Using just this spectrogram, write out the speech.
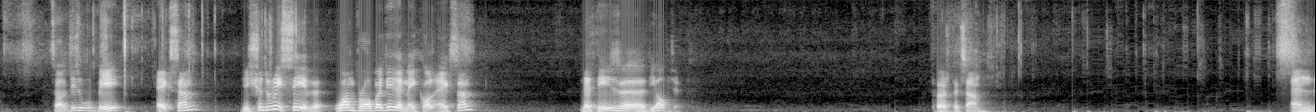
So this would be exam. You should receive one property that may call exam, that is uh, the object. First exam. And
